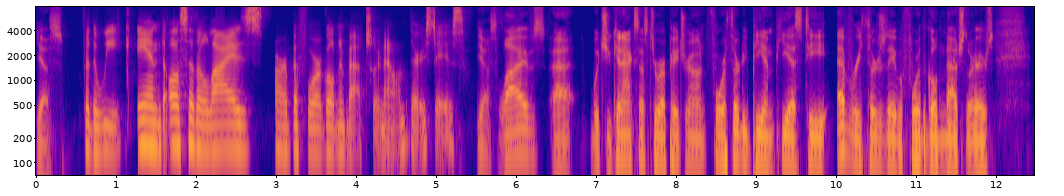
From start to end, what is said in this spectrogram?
Yes. for the week. And also the lives are before Golden Bachelor now on Thursdays. Yes. Lives, uh, which you can access through our Patreon, 4.30 p.m. PST every Thursday before the Golden Bachelor airs.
